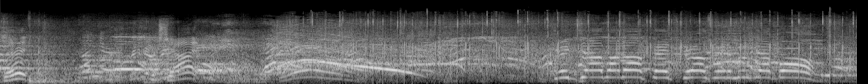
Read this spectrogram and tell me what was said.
That's it. Good shot. Good job on offense, girls. Way to move that ball.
